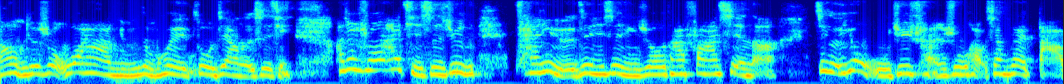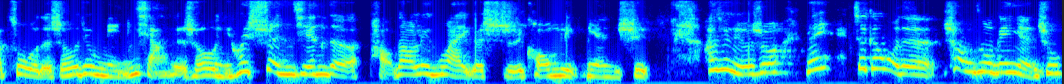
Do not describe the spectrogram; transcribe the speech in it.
然后我们就说哇，你们怎么会做这样的事情？他就说他其实去参与了这件事情之后，他发现啊，这个用五 G 传输好像在打坐的时候就冥想的时候，你会瞬间的跑到另外一个时空里面去。他就觉得说，哎，这跟我的创作跟演出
